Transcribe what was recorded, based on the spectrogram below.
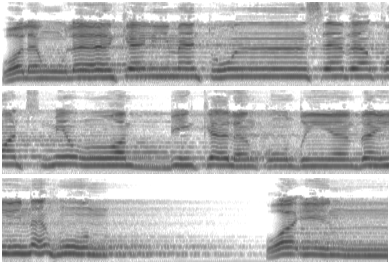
ولولا كلمة سبقت من ربك لقضي بينهم وإنهم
